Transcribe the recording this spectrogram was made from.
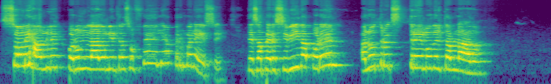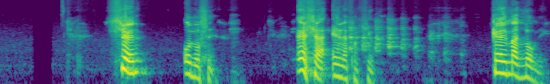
Sale Hamlet por un lado mientras Ofelia permanece desapercibida por él al otro extremo del tablado. Ser o no ser. Esa es la cuestión. ¿Qué es más noble?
